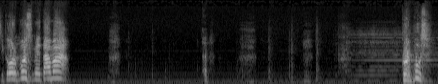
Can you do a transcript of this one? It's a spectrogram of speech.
Si Corpus, may tama! Corpus!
